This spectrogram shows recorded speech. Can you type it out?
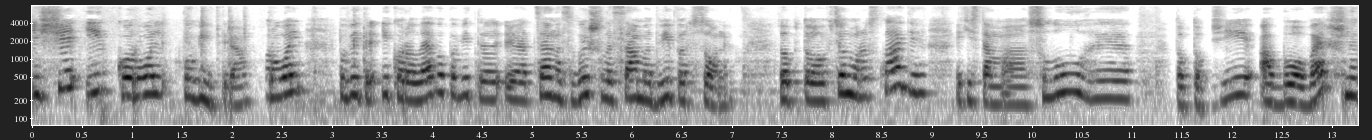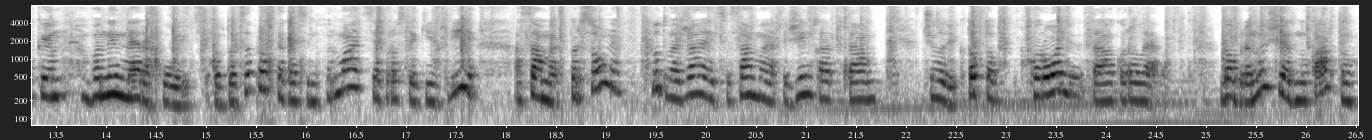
І ще і король повітря. Король повітря і королева повітря е, це у нас вийшли саме дві персони. Тобто в цьому розкладі якісь там е, слуги, тобто жі або вершники, вони не рахуються. Тобто це просто якась інформація, просто якісь дії. А саме персони тут вважається саме жінка та чоловік, тобто король та королева. Добре, ну ще одну карту.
